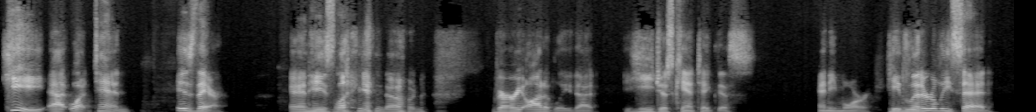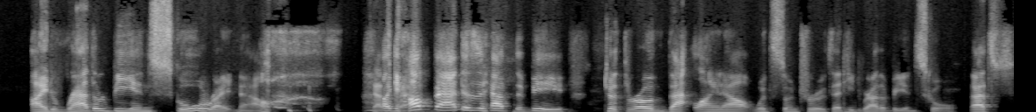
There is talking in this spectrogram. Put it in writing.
he at what 10 is there. And he's letting it known very audibly that he just can't take this anymore. He literally said, I'd rather be in school right now. Like, bad. how bad does it have to be to throw that line out with some truth that he'd rather be in school? That's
